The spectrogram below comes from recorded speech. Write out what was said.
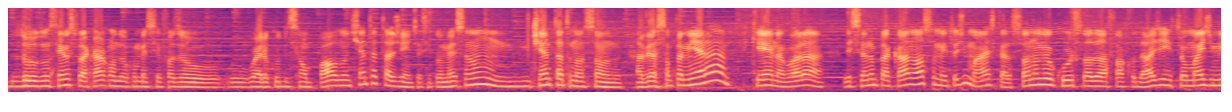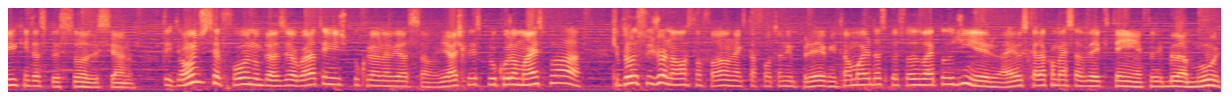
Dos uns tempos pra cá, quando eu comecei a fazer o, o Aeroclube de São Paulo, não tinha tanta gente. Assim, pelo menos eu não, não tinha tanta noção. A aviação pra mim era pequena. Agora, esse ano pra cá, nossa, aumentou demais, cara. Só no meu curso lá da faculdade entrou mais de 1.500 pessoas esse ano. Onde você for no Brasil agora tem gente procurando aviação. E acho que eles procuram mais pela. Que pelos jornais estão falando, né, que tá faltando emprego, então a maioria das pessoas vai pelo dinheiro. Aí os caras começam a ver que tem aquele glamour,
